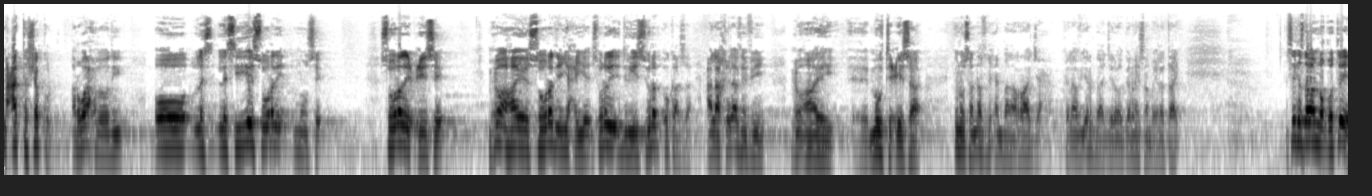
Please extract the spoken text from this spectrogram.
maca tashakul. Arwaaxdoodii oo la siiyey suuradii muuse suuradii ciise muxuu ahaaye suuradii yaxye suuradii idriis suurad kaasa calaa khilaafin fii muxuu ahaayey mowti ciisa inuusan naf bixin bana raajix khilaaf yar baa jira waad garanaysaan bay ila tahay. Si kastaba noqotee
